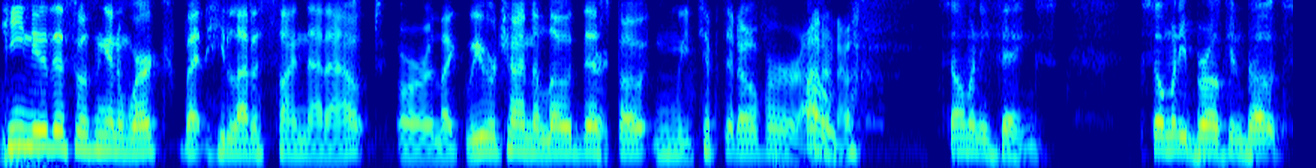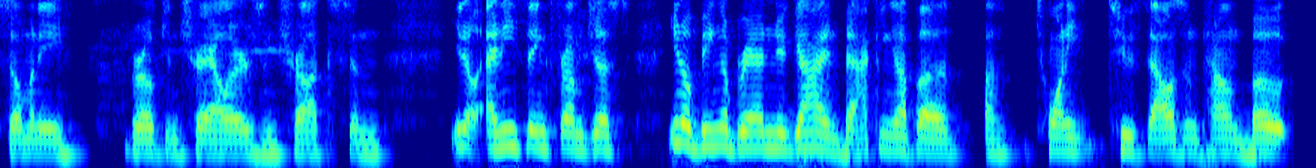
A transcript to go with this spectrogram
he knew this wasn't going to work, but he let us find that out, or like we were trying to load this sure. boat and we tipped it over, or oh, I don't oh, know. So many things, so many broken boats, so many broken trailers and trucks and you know anything from just you know being a brand new guy and backing up a, a 22,000 pound boat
